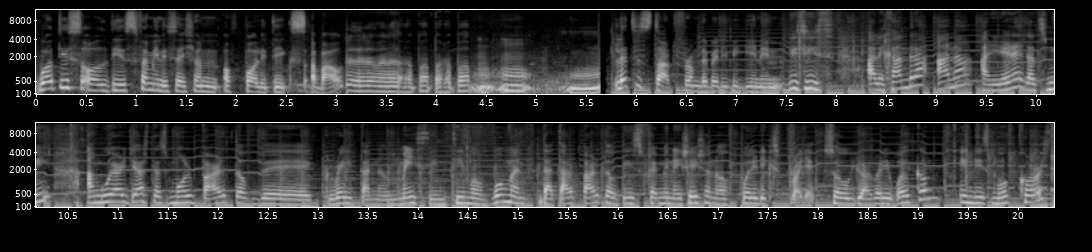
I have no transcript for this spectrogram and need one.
what is all this feminization of politics about? Let's start from the very beginning. This is Alejandra, Ana and Irene, that's me, and we are just a small part of the great and amazing team of women that are part of this feminization of politics project. So you are very welcome in this MOOC course.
